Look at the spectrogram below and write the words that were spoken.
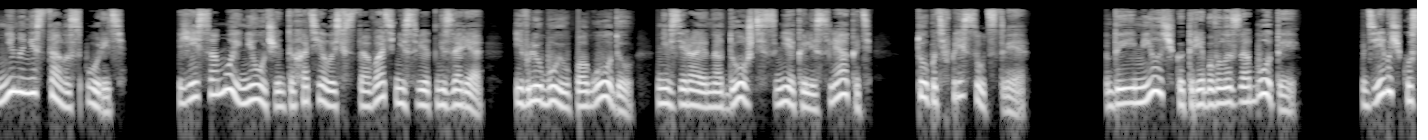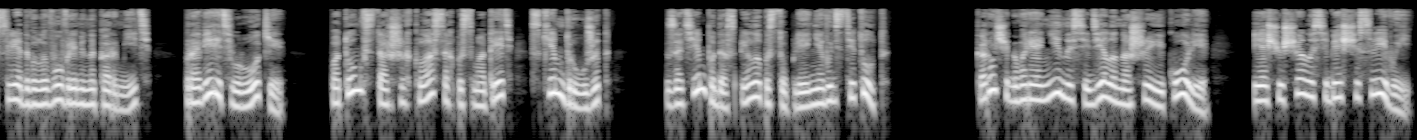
Нина не стала спорить. Ей самой не очень-то хотелось вставать ни свет ни заря и в любую погоду, невзирая на дождь, снег или слякоть, топать в присутствие. Да и Милочка требовала заботы. Девочку следовало вовремя накормить, проверить уроки, потом в старших классах посмотреть, с кем дружит. Затем подоспело поступление в институт. Короче говоря, Нина сидела на шее Коли и ощущала себя счастливой.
